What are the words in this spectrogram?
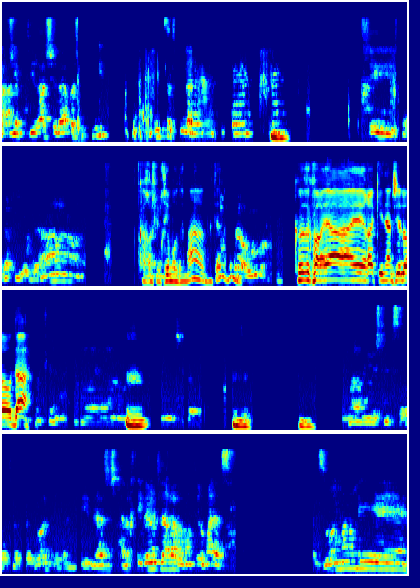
לא. על הפטירה של אבא שלי, באמצע תפילת אחי שלח לי הודעה, ככה שולחים הודעה בטלפון. לא, זה כבר היה אה, רק עניין של הודעה. כן, אמ, אמ. אמר לי, יש לי בשורות לא טובות, הבנתי, ואז הלכתי באמת לרב, אמרתי לו, מה לעשות? אז הוא אמר לי, אה?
